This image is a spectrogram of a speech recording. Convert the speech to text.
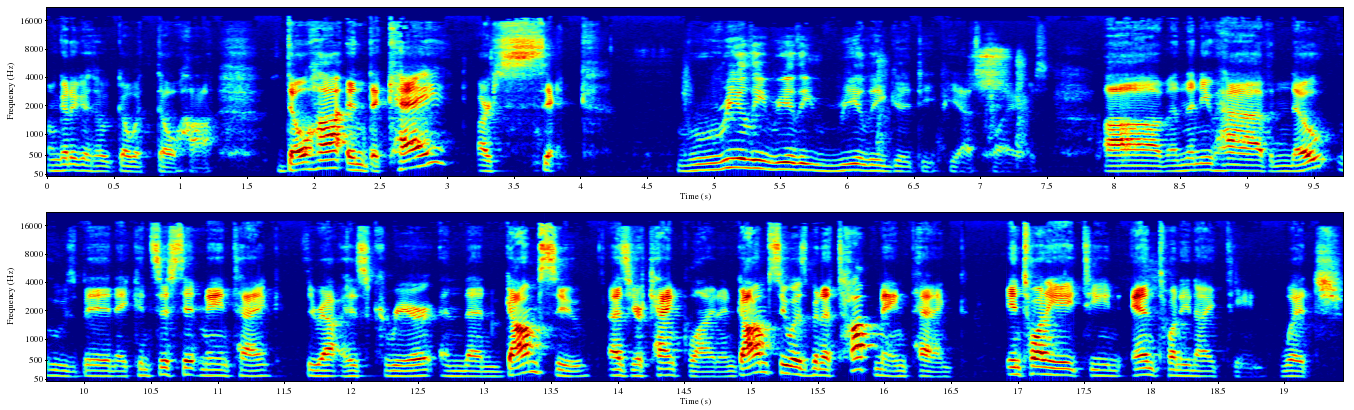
I'm gonna go, go with Doha. Doha and Decay are sick. Really, really, really good DPS players. Um, and then you have Note, who's been a consistent main tank throughout his career, and then Gamsu as your tank line. And Gamsu has been a top main tank in 2018 and 2019, which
